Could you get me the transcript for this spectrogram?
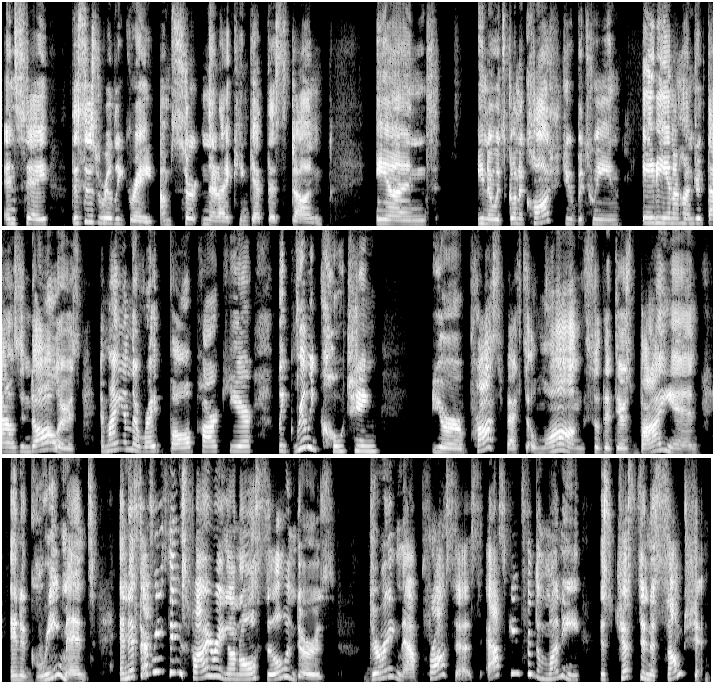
and say, This is really great. I'm certain that I can get this done. And, you know, it's going to cost you between eighty and a hundred thousand dollars. Am I in the right ballpark here? Like really coaching your prospect along so that there's buy-in and agreement. And if everything's firing on all cylinders, during that process. Asking for the money is just an assumption.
